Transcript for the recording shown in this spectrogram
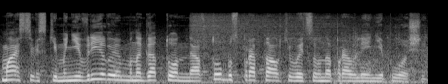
Мастерски маневрируя, многотонный автобус проталкивается в направлении площади.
